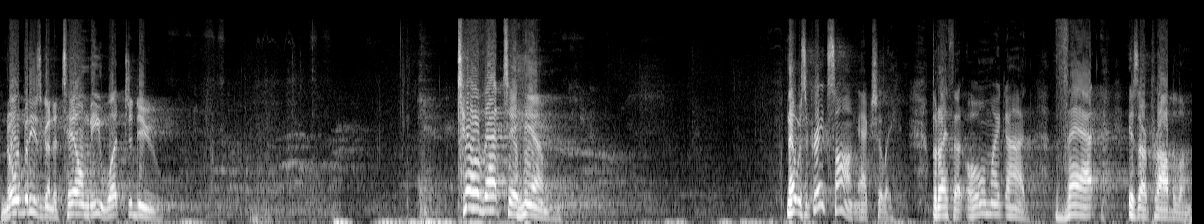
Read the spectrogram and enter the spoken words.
Nobody's Gonna Tell Me What to Do. Tell that to him. Now, it was a great song, actually. But I thought, oh my God, that is our problem.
